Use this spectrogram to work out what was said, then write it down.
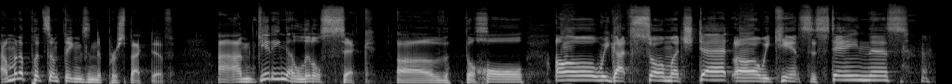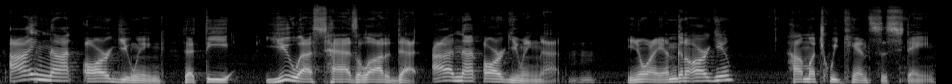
I'm going to put some things into perspective. I'm getting a little sick of the whole, oh, we got so much debt. Oh, we can't sustain this. I'm not arguing that the U.S. has a lot of debt. I'm not arguing that. Mm-hmm. You know what I am going to argue? How much we can sustain.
